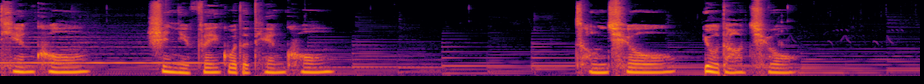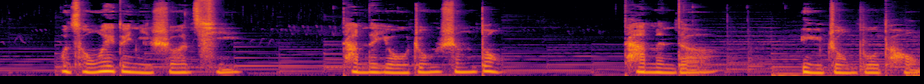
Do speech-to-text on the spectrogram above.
天空是你飞过的天空。从秋又到秋，我从未对你说起。他们的由衷生动，他们的与众不同。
